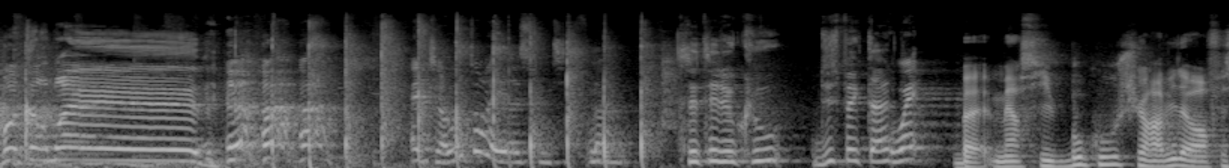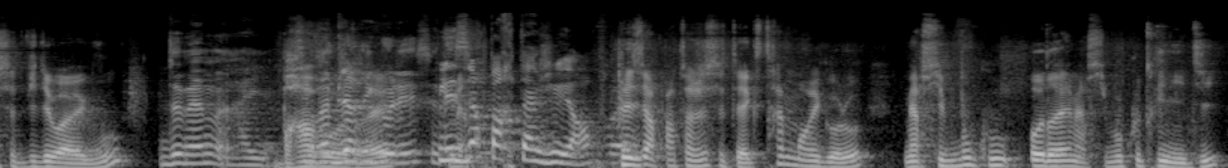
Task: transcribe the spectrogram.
Butter bread Elle tient longtemps, là, il reste une petite flamme. C'était le clou du spectacle. Ouais, bah, Merci beaucoup, je suis ravi d'avoir fait cette vidéo avec vous. De même. pareil. Bravo. on a bien Audrey. rigolé. Plaisir partagé. Hein. Plaisir partagé, c'était extrêmement rigolo. Merci beaucoup Audrey, merci beaucoup Trinity.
